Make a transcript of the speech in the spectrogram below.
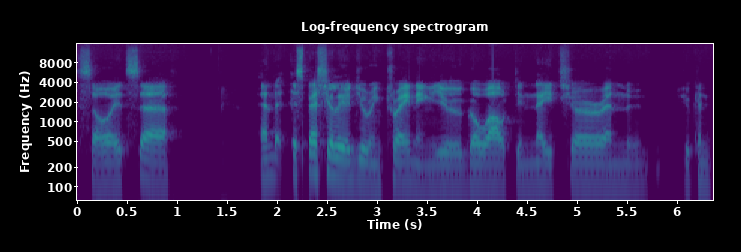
so it's uh, and especially during training, you go out in nature and you can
